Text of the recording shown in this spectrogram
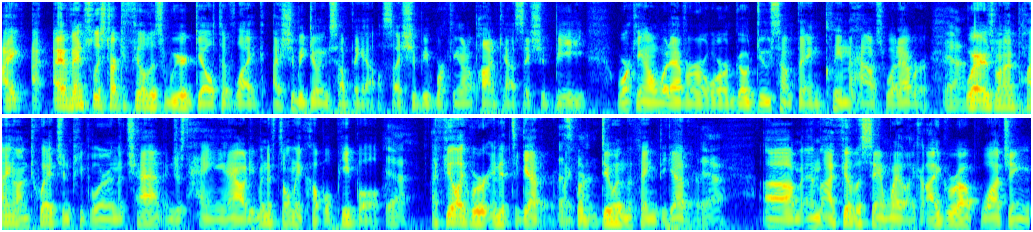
I, I eventually start to feel this weird guilt of like I should be doing something else. I should be working on a podcast. I should be working on whatever or go do something, clean the house, whatever. Yeah. Whereas when I'm playing on Twitch and people are in the chat and just hanging out, even if it's only a couple people, Yeah. I feel like we're in it together. That's like we're doing the thing together. Yeah. Um, and I feel the same way. Like I grew up watching.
